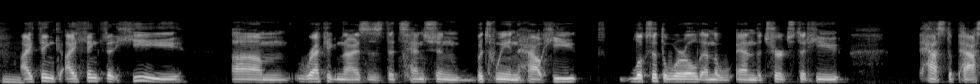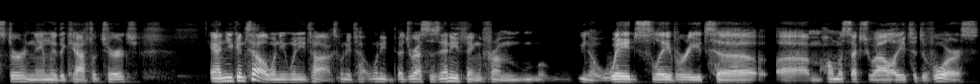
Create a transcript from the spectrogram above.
Hmm. I think I think that he um, recognizes the tension between how he looks at the world and the and the church that he has to pastor, namely the Catholic Church. And you can tell when he when he talks when he ta- when he addresses anything from you know wage slavery to um, homosexuality to divorce.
